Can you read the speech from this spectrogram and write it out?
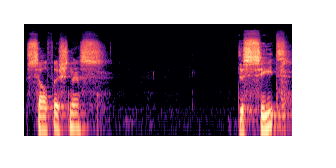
selfishness, deceit,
